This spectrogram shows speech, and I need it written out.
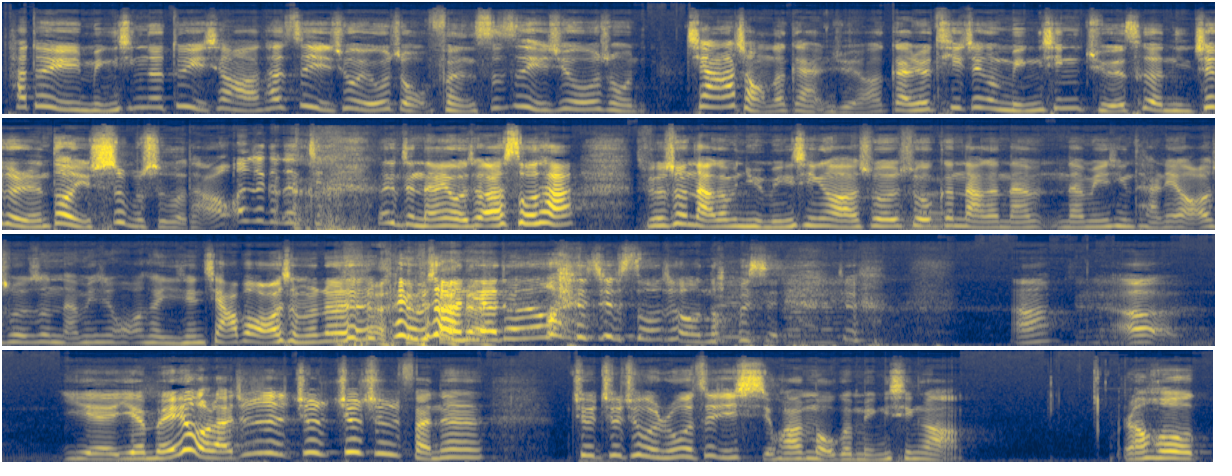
他对于明星的对象啊，他自己就有一种粉丝自己就有一种家长的感觉啊，感觉替这个明星决策，你这个人到底适不适合他？哦，这个这那个男友就要搜他，比如说哪个女明星啊，说说跟哪个男男明星谈恋爱啊，说这男明星我靠以前家暴啊什么的，配不上你啊，就是我去搜这种东西，就啊呃也也没有了，就是就就是反正就就就如果自己喜欢某个明星啊。然后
